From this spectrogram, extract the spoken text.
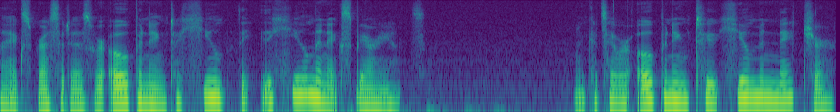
I express it as we're opening to hum- the, the human experience. We could say we're opening to human nature.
